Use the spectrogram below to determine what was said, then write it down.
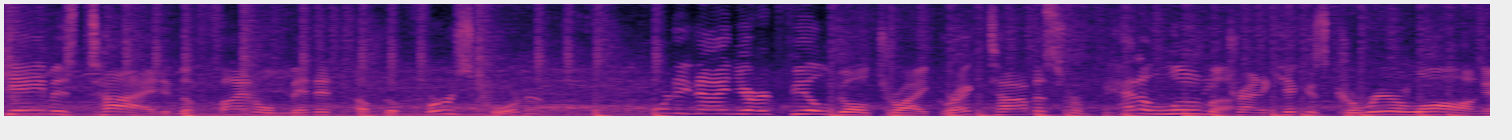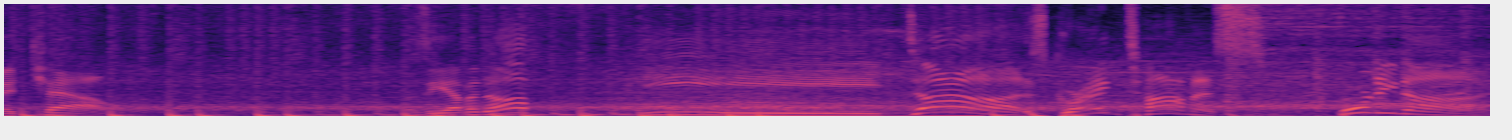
game is tied in the final minute of the first quarter. 49-yard field goal try. Greg Thomas from Petaluma trying to kick his career long at Cal. Does he have enough? He does. Greg Thomas, 49.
